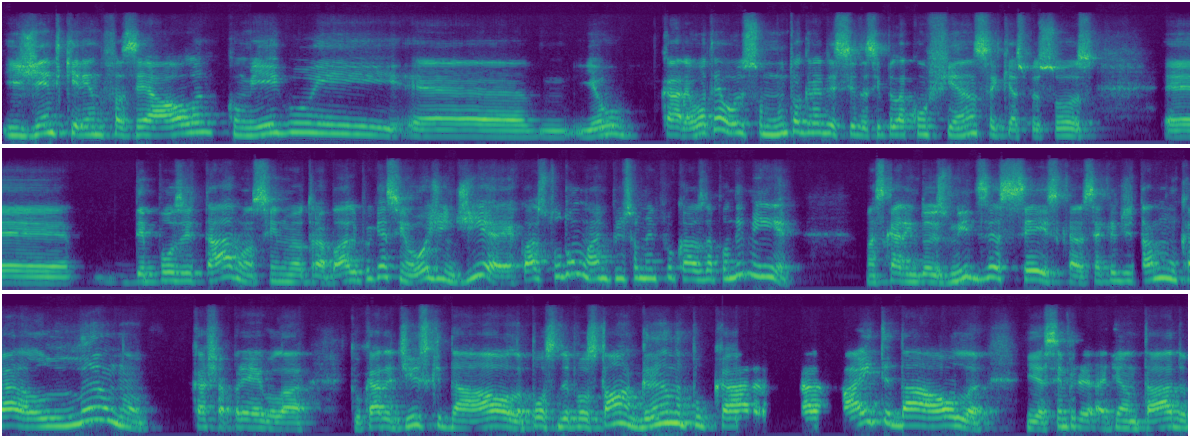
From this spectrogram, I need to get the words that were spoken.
e gente querendo fazer aula comigo e, é, e eu cara, eu até hoje sou muito agradecido assim pela confiança que as pessoas é, depositaram assim no meu trabalho, porque assim, hoje em dia é quase tudo online, principalmente por causa da pandemia. Mas, cara, em 2016, cara, se acreditar num cara lá no caixa prego lá, que o cara diz que dá aula, se depositar uma grana pro cara, o cara vai te dar aula, e é sempre adiantado.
